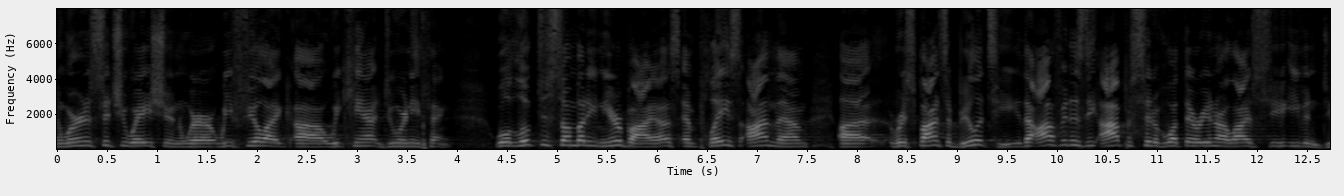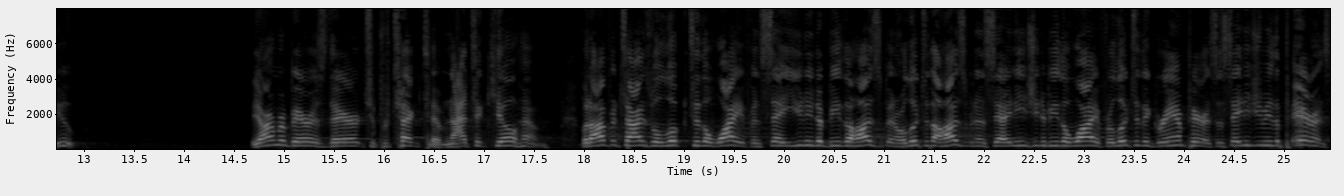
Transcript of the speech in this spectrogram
and we're in a situation where we feel like uh, we can't do anything. we'll look to somebody nearby us and place on them uh, responsibility that often is the opposite of what they're in our lives to even do. The armor bearer is there to protect him, not to kill him. But oftentimes we'll look to the wife and say, You need to be the husband. Or look to the husband and say, I need you to be the wife. Or look to the grandparents and say, I need you to be the parents.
